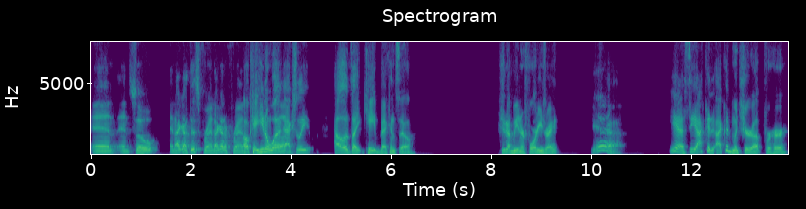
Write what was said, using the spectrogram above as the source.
And and so and I got this friend. I got a friend. okay, you know what? Uh, Actually, how old's like Kate Beckinsale? She's got to be in her 40s, right? Yeah. Yeah, see, I could I could mature up for her.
